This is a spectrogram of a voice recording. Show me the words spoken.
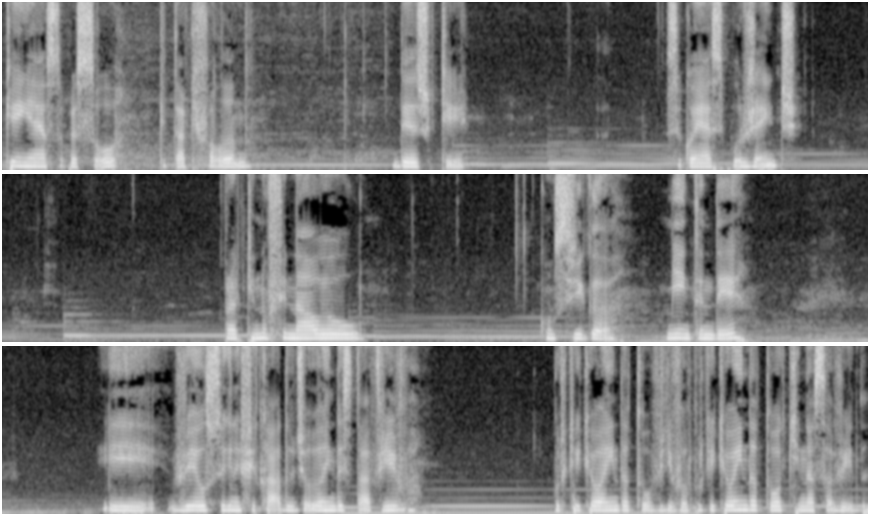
quem é essa pessoa que está aqui falando, desde que se conhece por gente, para que no final eu consiga me entender e ver o significado de eu ainda estar viva por que, que eu ainda tô viva? Por que, que eu ainda tô aqui nessa vida?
